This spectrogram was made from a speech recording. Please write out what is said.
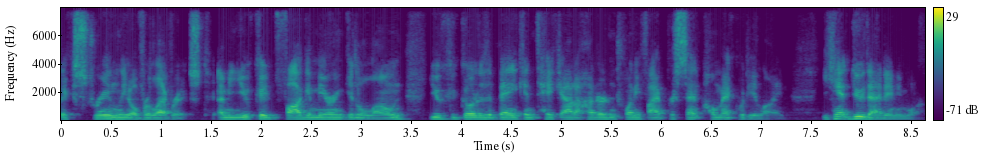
extremely over leveraged i mean you could fog a mirror and get a loan. You could go to the bank and take out 125% home equity line you can't do that anymore.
